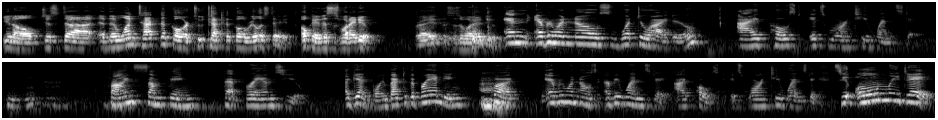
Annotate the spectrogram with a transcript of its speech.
you know, just uh, and then one technical or two technical real estate. Okay, this is what I do, right? This is what I do. and everyone knows, what do I do? I post It's Warranty Wednesday. Find something that brands you. Again, going back to the branding, but everyone knows every Wednesday I post It's Warranty Wednesday. It's the only day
